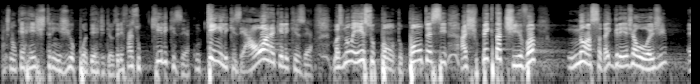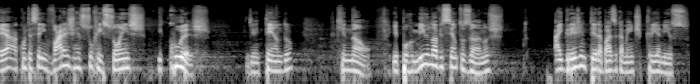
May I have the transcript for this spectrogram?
A gente não quer restringir o poder de Deus. Ele faz o que ele quiser, com quem ele quiser, a hora que ele quiser. Mas não é esse o ponto. O ponto é se a expectativa nossa da igreja hoje é acontecerem várias ressurreições e curas. Eu entendo que não. E por 1900 anos, a igreja inteira basicamente cria nisso.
